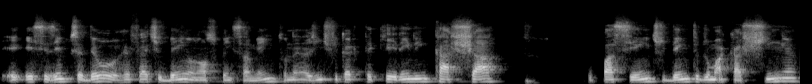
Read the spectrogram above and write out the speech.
esse exemplo que você deu reflete bem o nosso pensamento, né? A gente fica querendo encaixar o paciente dentro de uma caixinha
